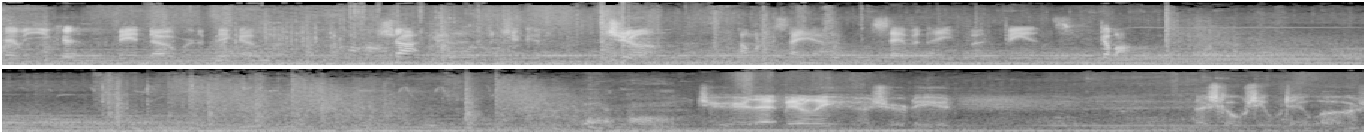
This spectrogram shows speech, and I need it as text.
Me you couldn't bend over to pick up a shotgun, but you could jump, I'm gonna say a seven, eight foot fence? Come on. Did you hear that, Billy? I sure did. Let's go see what that was.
